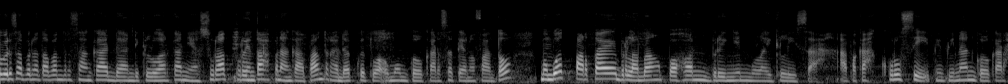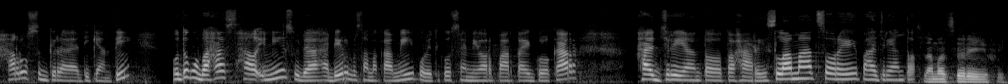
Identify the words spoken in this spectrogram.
Pemirsa penetapan tersangka dan dikeluarkannya surat perintah penangkapan terhadap Ketua Umum Golkar Setia Novanto membuat partai berlambang pohon beringin mulai gelisah. Apakah kursi pimpinan Golkar harus segera diganti? Untuk membahas hal ini sudah hadir bersama kami politikus senior Partai Golkar Hajrianto Tohari. Selamat sore Pak Hajrianto. Selamat sore Yvi.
